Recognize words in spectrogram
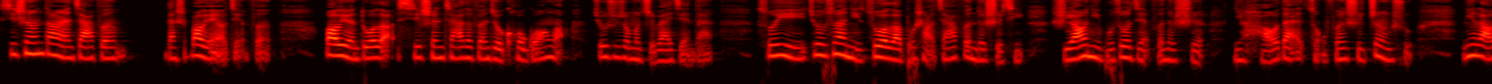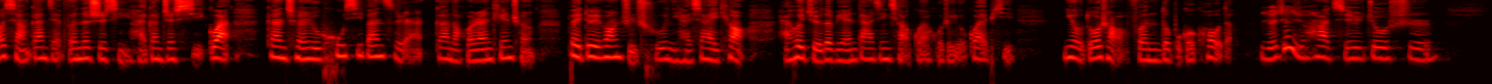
牺牲当然加分，但是抱怨要减分。抱怨多了，牺牲加的分就扣光了，就是这么直白简单。所以，就算你做了不少加分的事情，只要你不做减分的事，你好歹总分是正数。你老想干减分的事情，还干成习惯，干成如呼吸般自然，干到浑然天成，被对方指出你还吓一跳，还会觉得别人大惊小怪或者有怪癖，你有多少分都不够扣的。我觉得这句话其实就是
